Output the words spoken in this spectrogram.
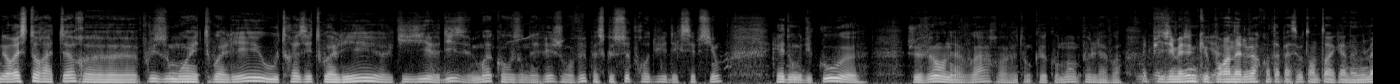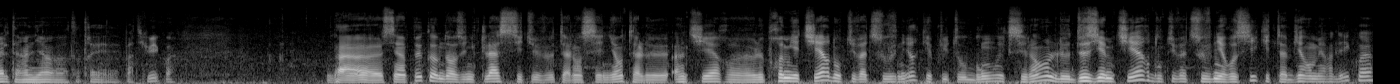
de restaurateurs plus ou moins étoilés ou très étoilés qui disent moi quand vous en avez j'en veux parce que ce produit est d'exception et donc du coup je veux en avoir donc comment on peut l'avoir? Et puis j'imagine que pour un éleveur quand tu as passé autant de temps avec un animal tu as un lien très particulier quoi ben, c'est un peu comme dans une classe, si tu veux, tu as l'enseignant, tu as le, un tiers, euh, le premier tiers dont tu vas te souvenir, qui est plutôt bon, excellent, le deuxième tiers dont tu vas te souvenir aussi, qui t'a bien emmerdé. quoi.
